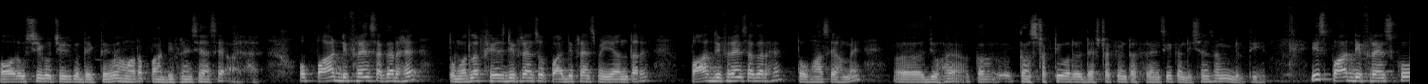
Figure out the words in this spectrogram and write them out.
और उसी को चीज़ को देखते हुए हमारा पार्ट डिफरेंस यहाँ से आया है। और पार्ट डिफरेंस अगर है तो मतलब फेस डिफरेंस और पार्ट डिफरेंस में ये अंतर है। पाथ डिफरेंस अगर है तो वहाँ से हमें जो है कंस्ट्रक्टिव और डिस्ट्रक्टिव इंटरफेरेंस की कंडीशन हमें मिलती हैं। इस पाथ डिफरेंस को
